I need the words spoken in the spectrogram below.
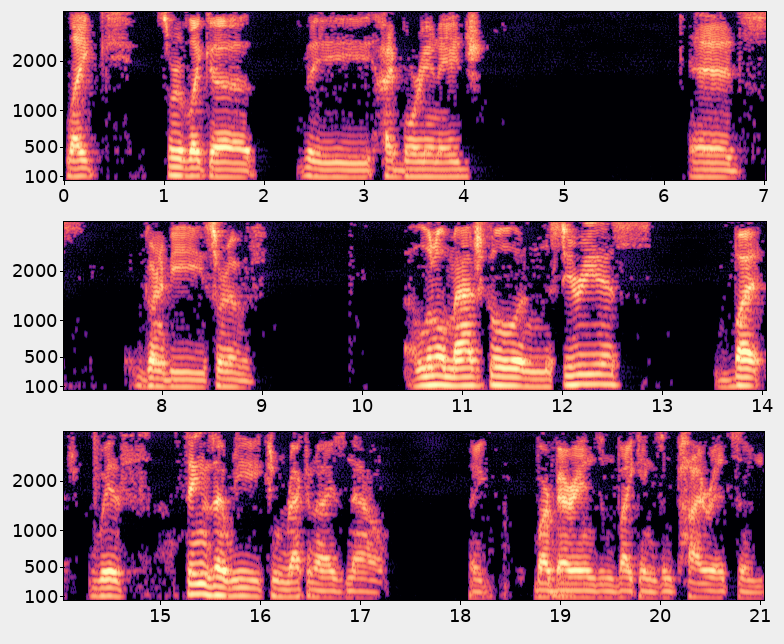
like sort of like a the Hyborian age. It's going to be sort of a little magical and mysterious, but with things that we can recognize now, like barbarians and Vikings and pirates, and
